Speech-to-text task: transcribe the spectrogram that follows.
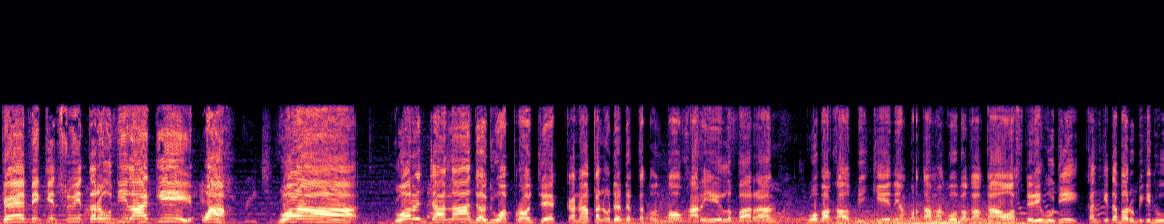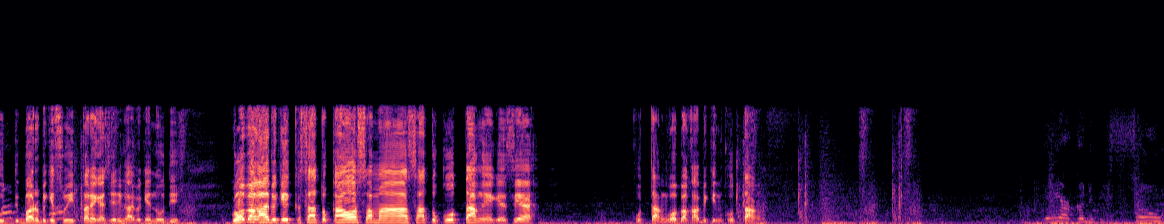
Oke, bikin sweater hoodie lagi. Wah, gua gua rencana ada dua project karena kan udah deket untuk hari lebaran. Gua bakal bikin yang pertama gua bakal kaos. Jadi hoodie kan kita baru bikin hoodie, baru bikin sweater ya guys. Jadi nggak bikin hoodie. Gua bakal bikin satu kaos sama satu kutang ya guys ya. Kutang, gua bakal bikin kutang. They so?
